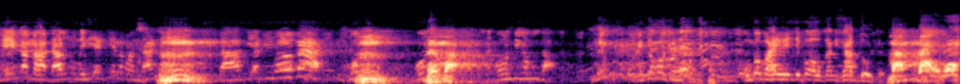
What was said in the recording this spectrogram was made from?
මේක මහ දරුණු මිනිහෙක් කියලා මං දන්නවා. හ්ම්. දාතිය කිනෝක. හ්ම්. දෙමා. ඕන්ටික පුතා. එතකොට උඹ බය වෙන්න එපා ඕකගේ සද්දෝල්ට. මම බයිනේ.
